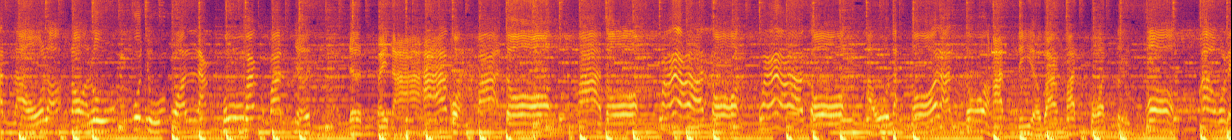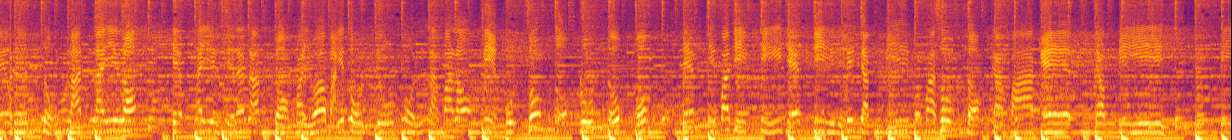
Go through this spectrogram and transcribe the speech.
มันเหล่าละนอลุงกูจูงก่อนหลังผู้พังมันเดินเดินไปด่าก่อนมาต่อมาต่อมาต่อมาต่อเอาละนอลันโอหันเดียวบางบันบอดตึกพ่อเอาเร็วเดินถุงลัดไล่ล็อกเด็บไทยเสียแล้วลัดดอกไม้ว่าใบตุนอยู่ผลละมาลองนี่ยปุ่นส้มตกรุนตกปกเด็บที่มาจิกตีเจ็บดีไม่จำมีผมมาส้มดอกจะปาเกตจะมีมี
